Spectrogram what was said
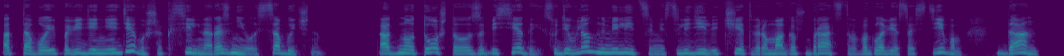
Оттого и поведение девушек сильно разнилось с обычным. Одно то, что за беседой с удивленными лицами следили четверо магов братства во главе со Стивом, Дан,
